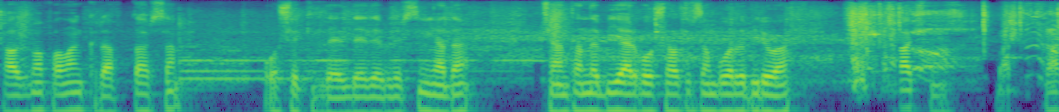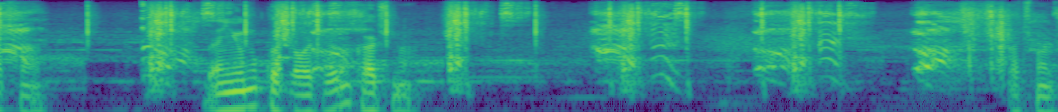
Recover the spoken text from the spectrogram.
kazma falan craftlarsan o şekilde elde edebilirsin ya da çantanda bir yer boşaltırsan bu arada biri var. Kaçma. Bak kaçma. Ben yumrukla savaşıyorum kaçma. Kaçmadı.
